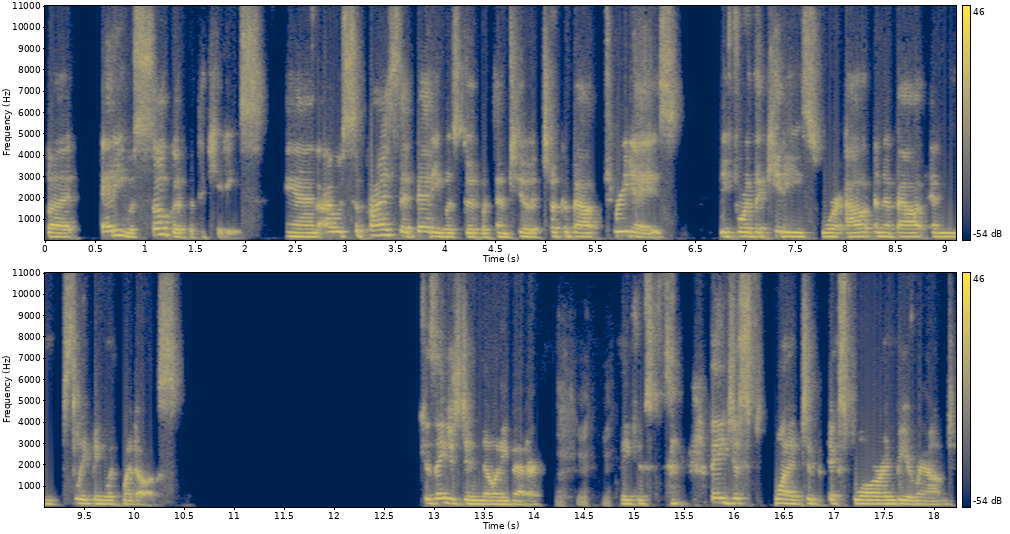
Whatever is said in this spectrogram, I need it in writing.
But Eddie was so good with the kitties. And I was surprised that Betty was good with them too. It took about three days before the kitties were out and about and sleeping with my dogs. Because they just didn't know any better. they just they just wanted to explore and be around.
